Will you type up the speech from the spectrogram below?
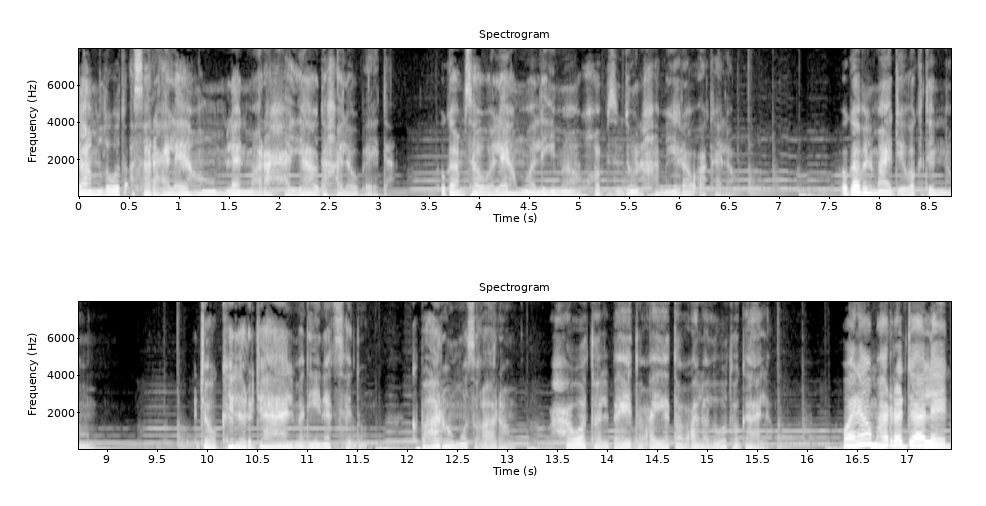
قام لوط أصر عليهم لين ما راح حياه ودخلوا بيته. وقام سوى لهم وليمة وخبز بدون خميرة وأكلوا. وقبل ما يجي وقت النوم جو كل رجال مدينة سدوم كبارهم وصغارهم وحوطوا البيت وعيطوا على لوط وقالوا وينهم هالرجالين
